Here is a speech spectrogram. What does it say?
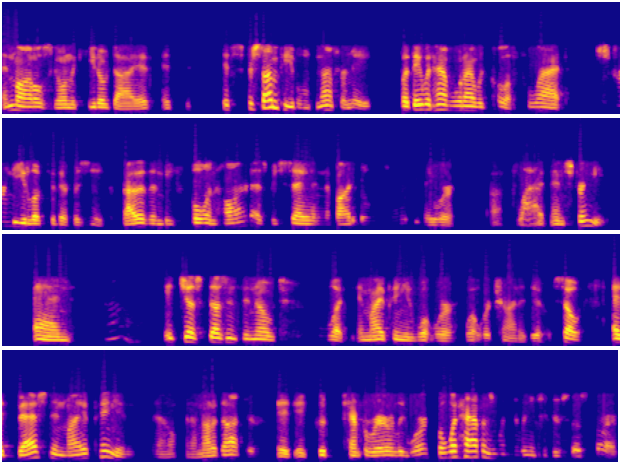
and models go on the keto diet. It, it's for some people, it's not for me, but they would have what I would call a flat, stringy look to their physique. Rather than be full and hard, as we say in the bodybuilding, they were uh, flat and stringy. And oh. it just doesn't denote what, in my opinion, what we're what we're trying to do. So at best, in my opinion, now, and I'm not a doctor, it, it could temporarily work. But what happens when you reintroduce those carbs?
